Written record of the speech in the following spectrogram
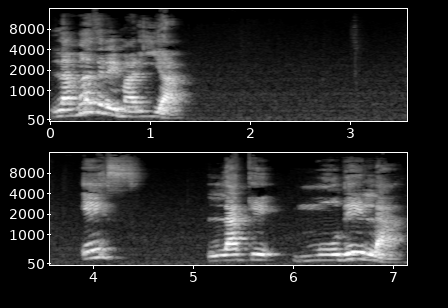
La Madre María es la que modela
